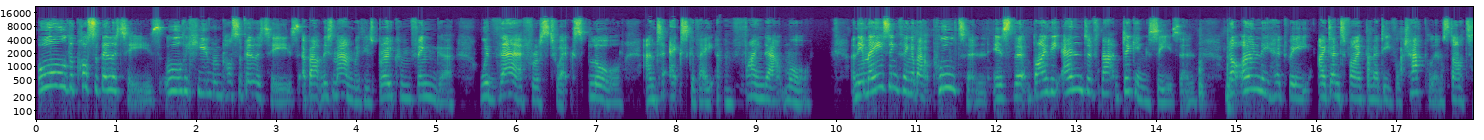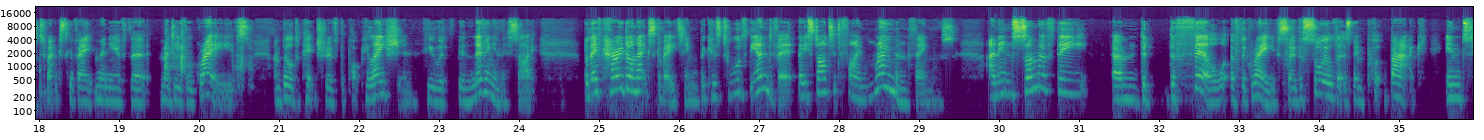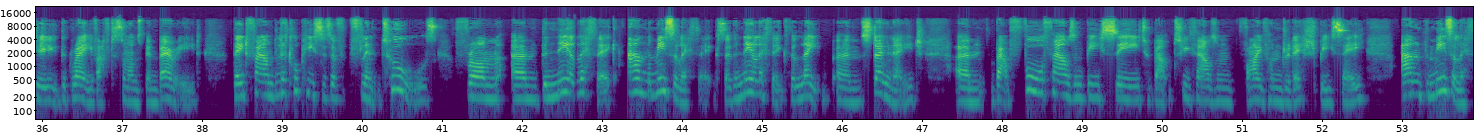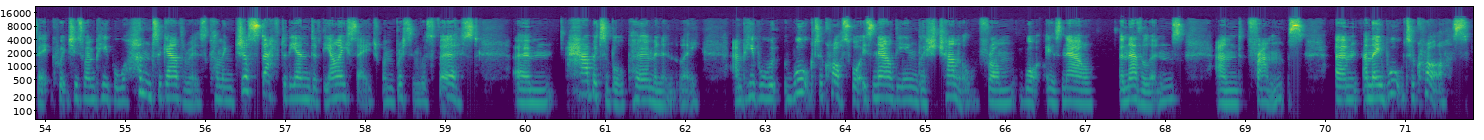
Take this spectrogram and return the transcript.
all the possibilities, all the human possibilities about this man with his broken finger were there for us to explore and to excavate and find out more. And the amazing thing about Poulton is that by the end of that digging season, not only had we identified the medieval chapel and started to excavate many of the medieval graves and build a picture of the population who had been living in this site, but they've carried on excavating because towards the end of it, they started to find Roman things. And in some of the um, the, the fill of the grave, so the soil that has been put back into the grave after someone's been buried, they'd found little pieces of flint tools from um, the Neolithic and the Mesolithic. So the Neolithic, the late um, Stone Age, um, about 4000 BC to about 2500-ish BC, and the Mesolithic, which is when people were hunter-gatherers coming just after the end of the Ice Age, when Britain was first um, habitable permanently and people walked across what is now the English Channel from what is now the Netherlands and France, um, and they walked across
